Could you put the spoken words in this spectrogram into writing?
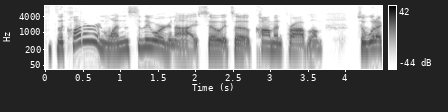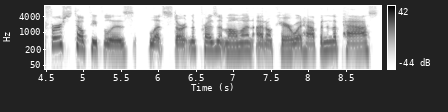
to the clutter and one's to the organized. So it's a common problem. So what I first tell people is let's start in the present moment. I don't care what happened in the past.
